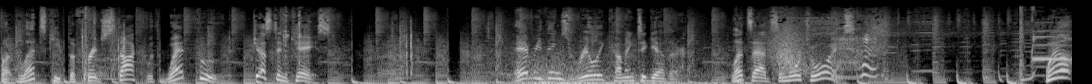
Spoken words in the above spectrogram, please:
But let's keep the fridge stocked with wet food, just in case. Everything's really coming together. Let's add some more toys. Well,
